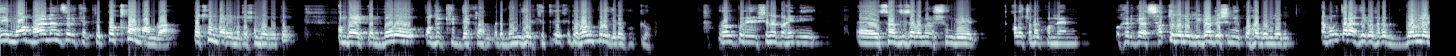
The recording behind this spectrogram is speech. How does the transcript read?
এই মব ভায়োলেন্সের ক্ষেত্রে প্রথম আমরা, প্রথমবারের মতো সম্ভবত, আমরা একটা বড় পদক্ষেপ দেখলাম এটা বন্ধের ক্ষেত্রে, সেটা রংপুরে যেটা ঘটলো। রংপুরে সেনাবাহিনী সার্জিস আলমের সঙ্গে আলোচনা করলেন, ওখানকার ছাত্র দলের লিডারদের সঙ্গে কথা বললেন, এবং তারা যে কথাটা বললেন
